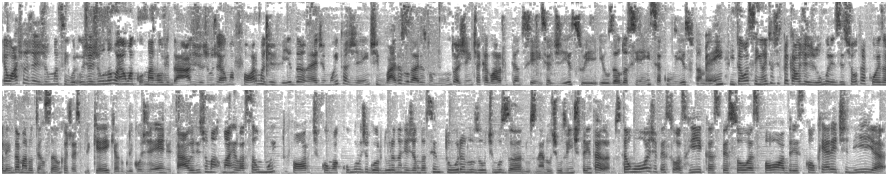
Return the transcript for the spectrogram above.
Eu acho o jejum, assim, o jejum não é uma, uma novidade, o jejum já é uma forma de vida, né, de muita gente em vários lugares do mundo. A gente é que agora tá tendo ciência disso e, e usando a ciência com isso também. Então, assim, antes de explicar o jejum, existe outra coisa, além da manutenção, que eu já expliquei, que é do glicogênio e tal, existe uma, uma relação muito forte com o acúmulo de gordura na região da cintura nos últimos anos, né, nos últimos 20, 30 anos. Então, hoje, pessoas ricas, pessoas pobres, qualquer etnia,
